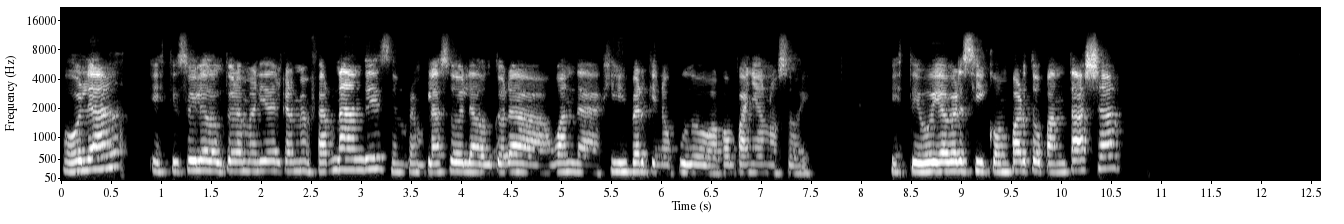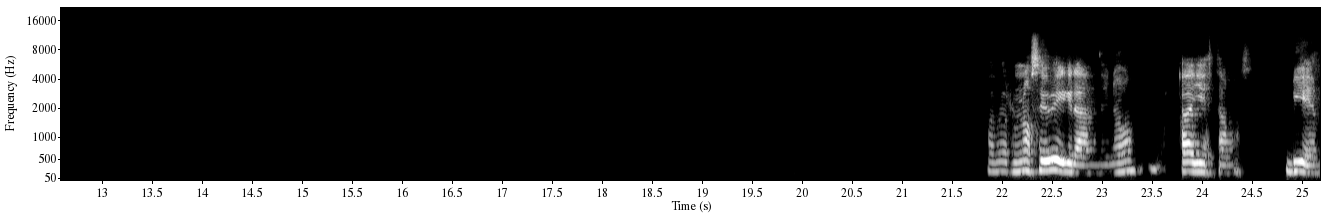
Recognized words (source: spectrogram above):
Hola, este, soy la doctora María del Carmen Fernández, en reemplazo de la doctora Wanda Gilisberg, que no pudo acompañarnos hoy. Este, voy a ver si comparto pantalla. A ver, no se ve grande, ¿no? Ahí estamos. Bien.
